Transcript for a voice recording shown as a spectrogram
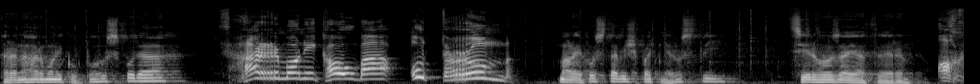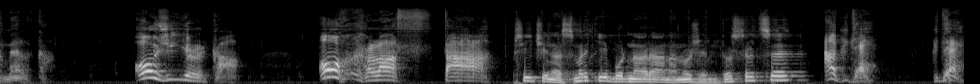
hra na harmoniku po hospodách. S harmonikou má utrum. Malé postavy špatně rostlí, cirhoza jater. Ochmelka, ožírka, ochlasta. Příčina smrti, bodná rána nožem do srdce. A kde? Kde?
